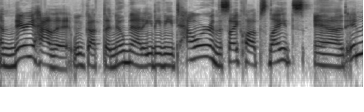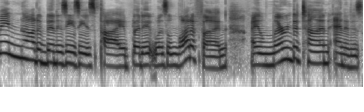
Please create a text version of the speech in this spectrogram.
And there have it. We've got the Nomad ADV tower and the Cyclops lights, and it may not have been as easy as pie, but it was a lot of fun. I learned a ton, and it is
